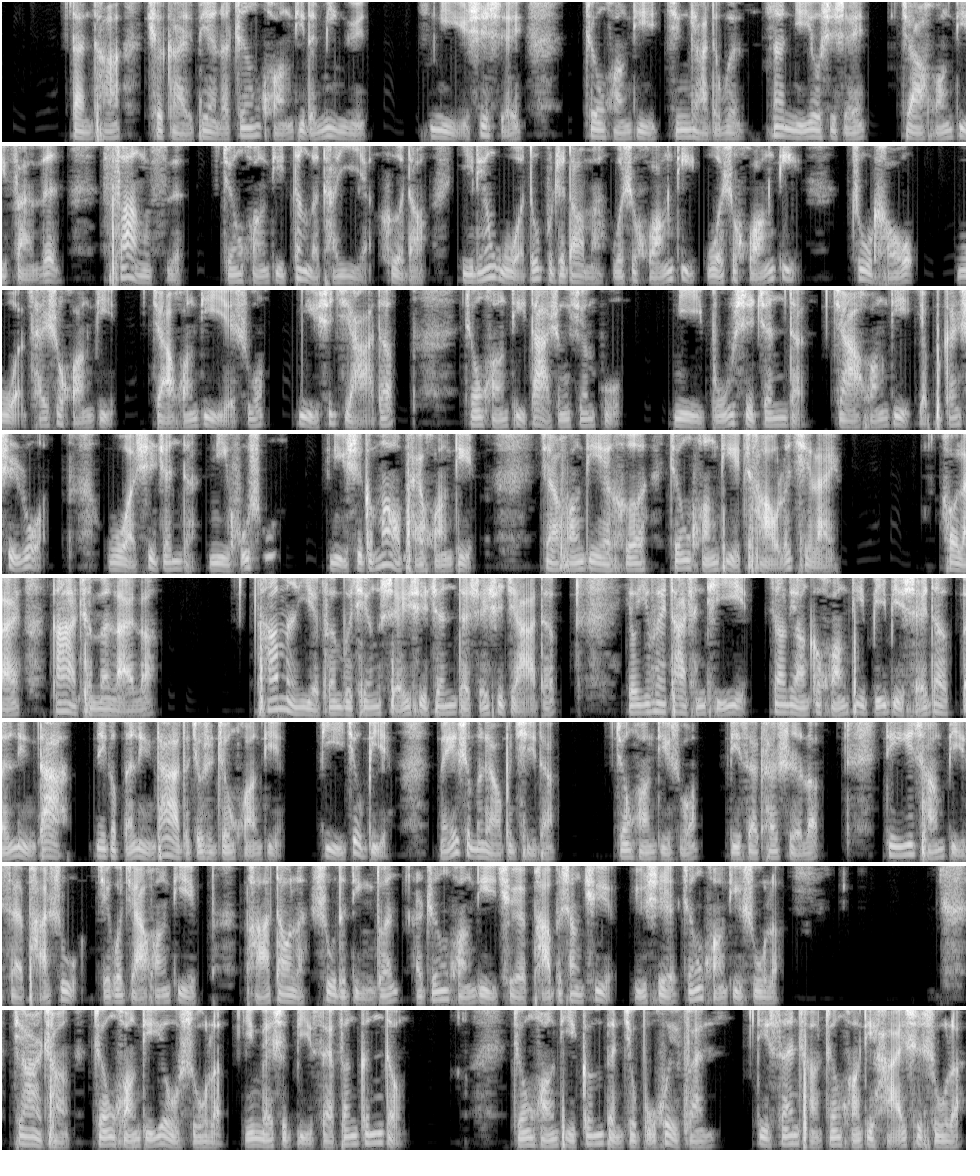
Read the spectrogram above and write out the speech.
但他却改变了真皇帝的命运。你是谁？真皇帝惊讶地问。那你又是谁？假皇帝反问。放肆！真皇帝瞪了他一眼，喝道：“你连我都不知道吗？我是皇帝，我是皇帝！住口！我才是皇帝！”假皇帝也说：“你是假的。”真皇帝大声宣布：“你不是真的。”假皇帝也不甘示弱。我是真的，你胡说，你是个冒牌皇帝。假皇帝和真皇帝吵了起来。后来大臣们来了，他们也分不清谁是真的，谁是假的。有一位大臣提议，让两个皇帝比比谁的本领大，那个本领大的就是真皇帝。比就比，没什么了不起的。真皇帝说：“比赛开始了。”第一场比赛爬树，结果假皇帝爬到了树的顶端，而真皇帝却爬不上去，于是真皇帝输了。第二场真皇帝又输了，因为是比赛翻跟斗，真皇帝根本就不会翻。第三场真皇帝还是输了，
